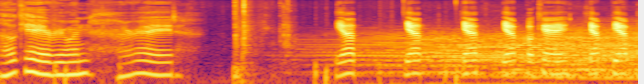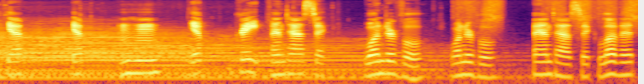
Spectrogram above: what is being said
Okay, everyone. Alright. Yep. Yep. Yep. Yep. Okay. Yep. Yep. Yep. Yep. Mm-hmm. Yep. Great. Fantastic. Wonderful. Wonderful. Fantastic. Love it.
